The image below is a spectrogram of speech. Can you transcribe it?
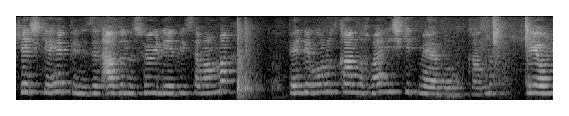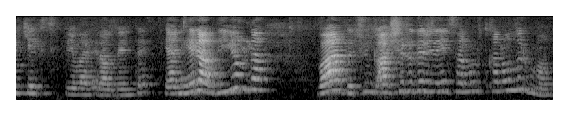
Keşke hepinizin adını söyleyebilsem ama bende bir unutkanlık var. Hiç gitmiyor bu unutkanlık. B12 eksikliği var herhalde bende. Yani herhalde yiyorum da vardır. Çünkü aşırı derecede insan unutkan olur mu?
